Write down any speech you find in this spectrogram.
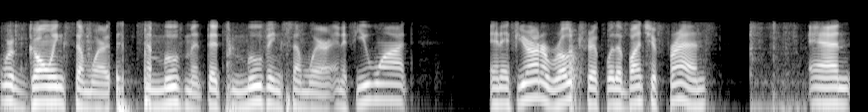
we're going somewhere. This is a movement that's moving somewhere, and if you want, and if you're on a road trip with a bunch of friends, and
